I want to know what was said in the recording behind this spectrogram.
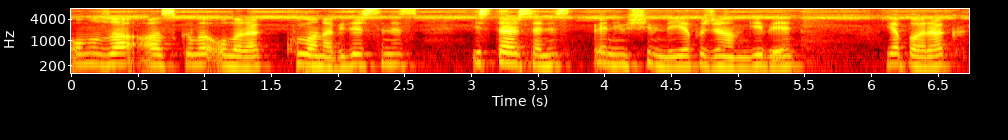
omuza askılı olarak kullanabilirsiniz. İsterseniz benim şimdi yapacağım gibi yaparak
